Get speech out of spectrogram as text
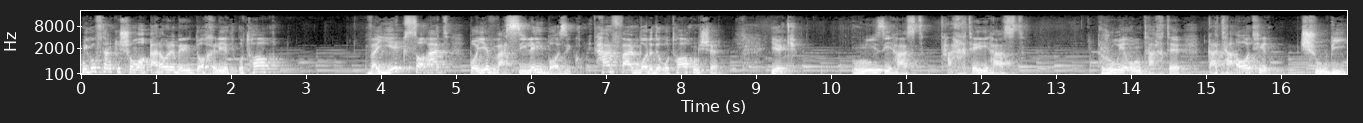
می‌گفتن که شما قراره برید داخل یک اتاق و یک ساعت با یه وسیله بازی کنید. هر فرد وارد اتاق میشه. یک میزی هست تخته ای هست. روی اون تخته قطعاتی چوبی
